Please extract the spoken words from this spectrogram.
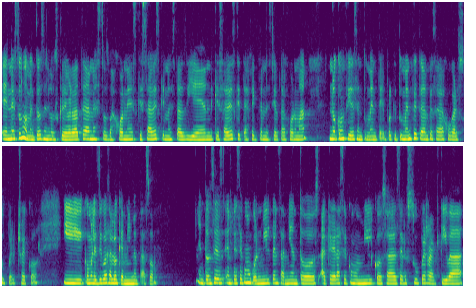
en estos momentos en los que de verdad te dan estos bajones, que sabes que no estás bien, que sabes que te afectan de cierta forma, no confíes en tu mente, porque tu mente te va a empezar a jugar súper chueco. Y como les digo, es algo que a mí me pasó. Entonces empecé como con mil pensamientos, a querer hacer como mil cosas, ser súper reactiva,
